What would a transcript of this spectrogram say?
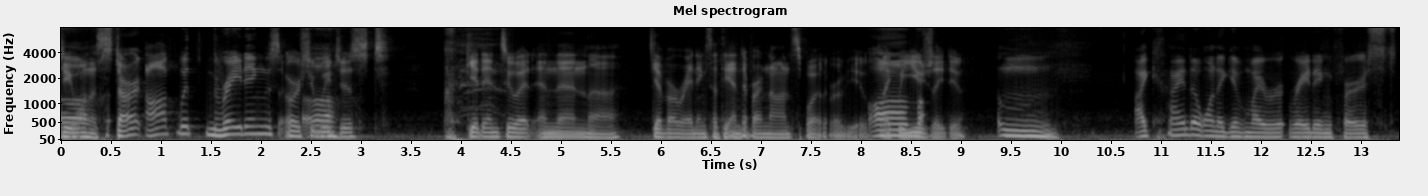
Do you Oh. want to start off with the ratings, or should we Oh. just get into it and then uh, give our ratings at the end of our non spoiler review, like we Um, usually do? Mm, I kind of want to give my r- rating first,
